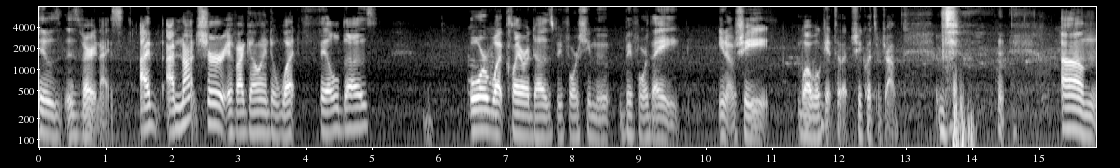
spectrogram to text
It was is very nice. I I'm not sure if I go into what Phil does or what Clara does before she move before they you know, she well we'll get to it. She quits her job. um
